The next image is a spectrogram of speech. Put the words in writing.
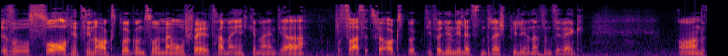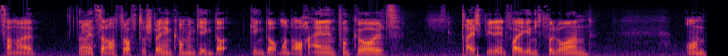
so, so auch jetzt in Augsburg und so in meinem Umfeld haben eigentlich gemeint, ja, das war's jetzt für Augsburg, die verlieren die letzten drei Spiele und dann sind sie weg. Und jetzt haben wir, wenn wir jetzt dann auch drauf zu sprechen kommen, gegen, Do gegen Dortmund auch einen Punkt geholt, drei Spiele in Folge nicht verloren. Und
